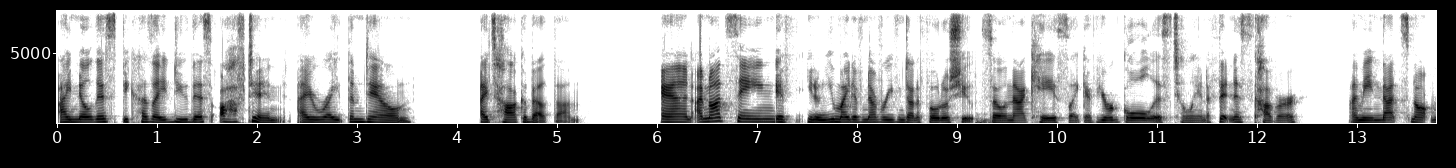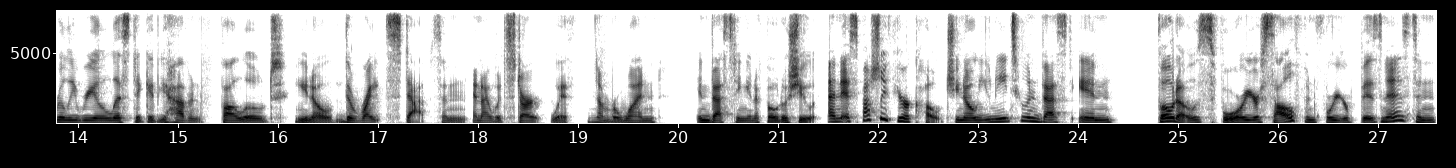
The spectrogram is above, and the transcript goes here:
I know this because I do this often. I write them down, I talk about them. And I'm not saying if, you know, you might have never even done a photo shoot. So in that case, like if your goal is to land a fitness cover, I mean, that's not really realistic if you haven't followed, you know, the right steps. And and I would start with number 1, investing in a photo shoot. And especially if you're a coach, you know, you need to invest in photos for yourself and for your business and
